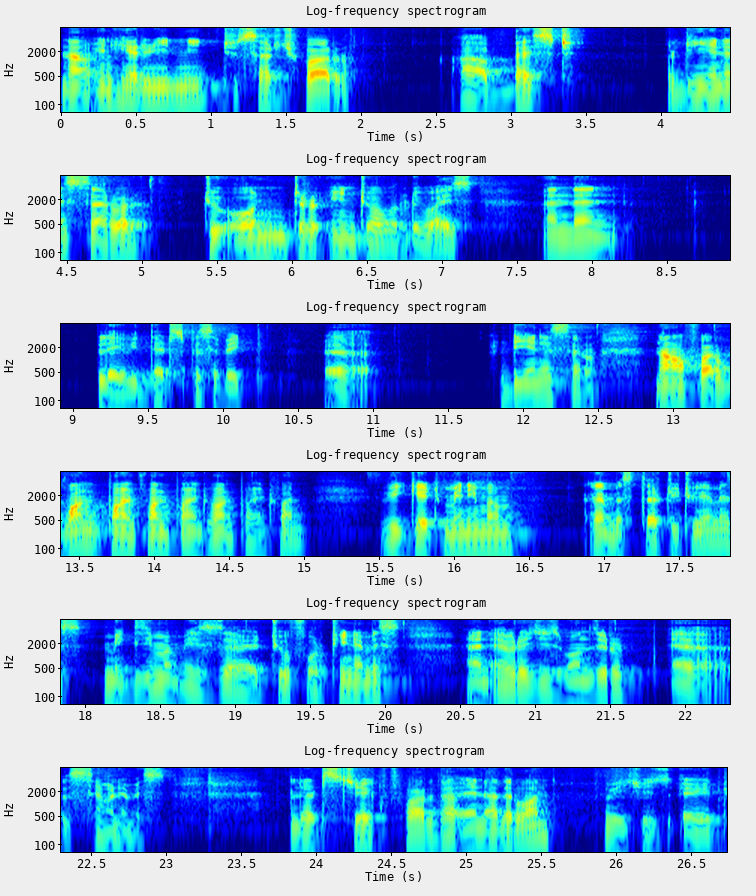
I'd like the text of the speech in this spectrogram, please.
now in here you need to search for a best DNS server to enter into our device and then play with that specific uh, DNS server. Now for 1.1.1.1 we get minimum ms 32 ms maximum is uh, 214 ms and average is 107 uh, ms let's check for the another one which is 8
